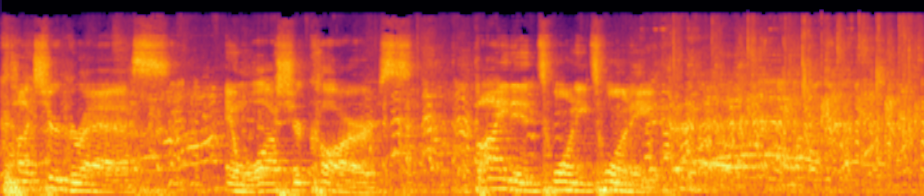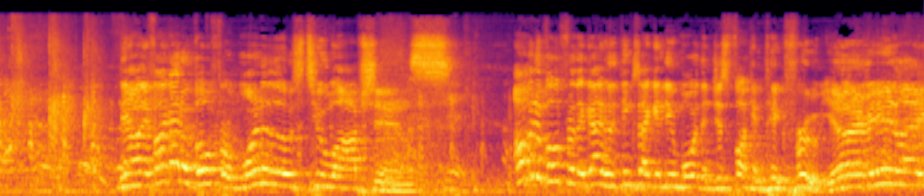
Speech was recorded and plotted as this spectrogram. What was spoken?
cut your grass, and wash your cars. Biden 2020. Now, if I gotta vote for one of those two options, I'm gonna vote for the guy who thinks I can do more than just fucking pick fruit. You know what I mean? Like,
